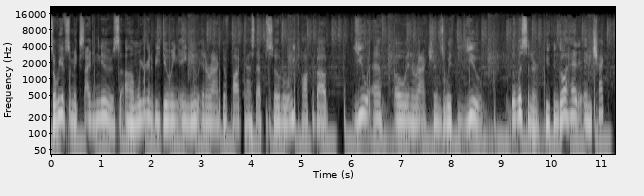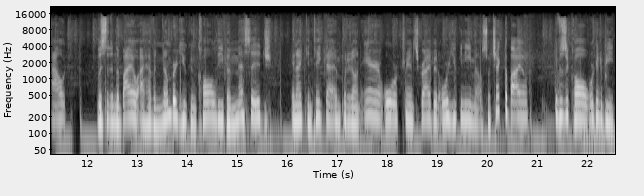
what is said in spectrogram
So we have some exciting news. Um, we are going to be doing a new interactive podcast episode where we talk about UFO interactions with you, the listener. You can go ahead and check out listed in the bio. I have a number you can call, leave a message, and I can take that and put it on air or transcribe it, or you can email. So check the bio, give us a call. We're going to be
